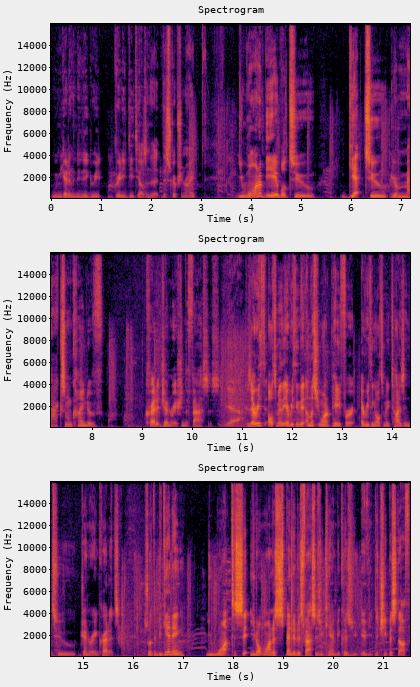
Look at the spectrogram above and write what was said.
we can get into the nitty gritty details in the description, right? You want to be able to get to your maximum kind of credit generation the fastest Yeah. because every ultimately everything that unless you want to pay for everything ultimately ties into generating credits so at the beginning you want to sit you don't want to spend it as fast as you can because you, if the cheapest stuff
